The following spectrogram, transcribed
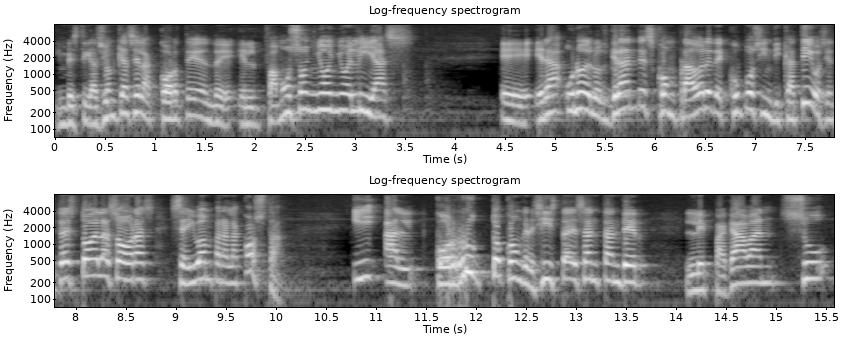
investigación que hace la Corte, donde el famoso ñoño Elías eh, era uno de los grandes compradores de cupos indicativos. Y entonces todas las obras se iban para la costa. Y al corrupto congresista de Santander le pagaban su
